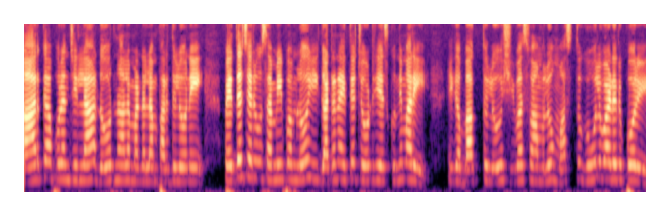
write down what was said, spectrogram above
మార్కాపురం జిల్లా డోర్నాల మండలం పరిధిలోని పెద్ద చెరువు సమీపంలో ఈ ఘటన అయితే చోటు చేసుకుంది మరి. ఇక భక్తులు శివస్వాములు మస్తు గూలు పడిరు పోరి.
